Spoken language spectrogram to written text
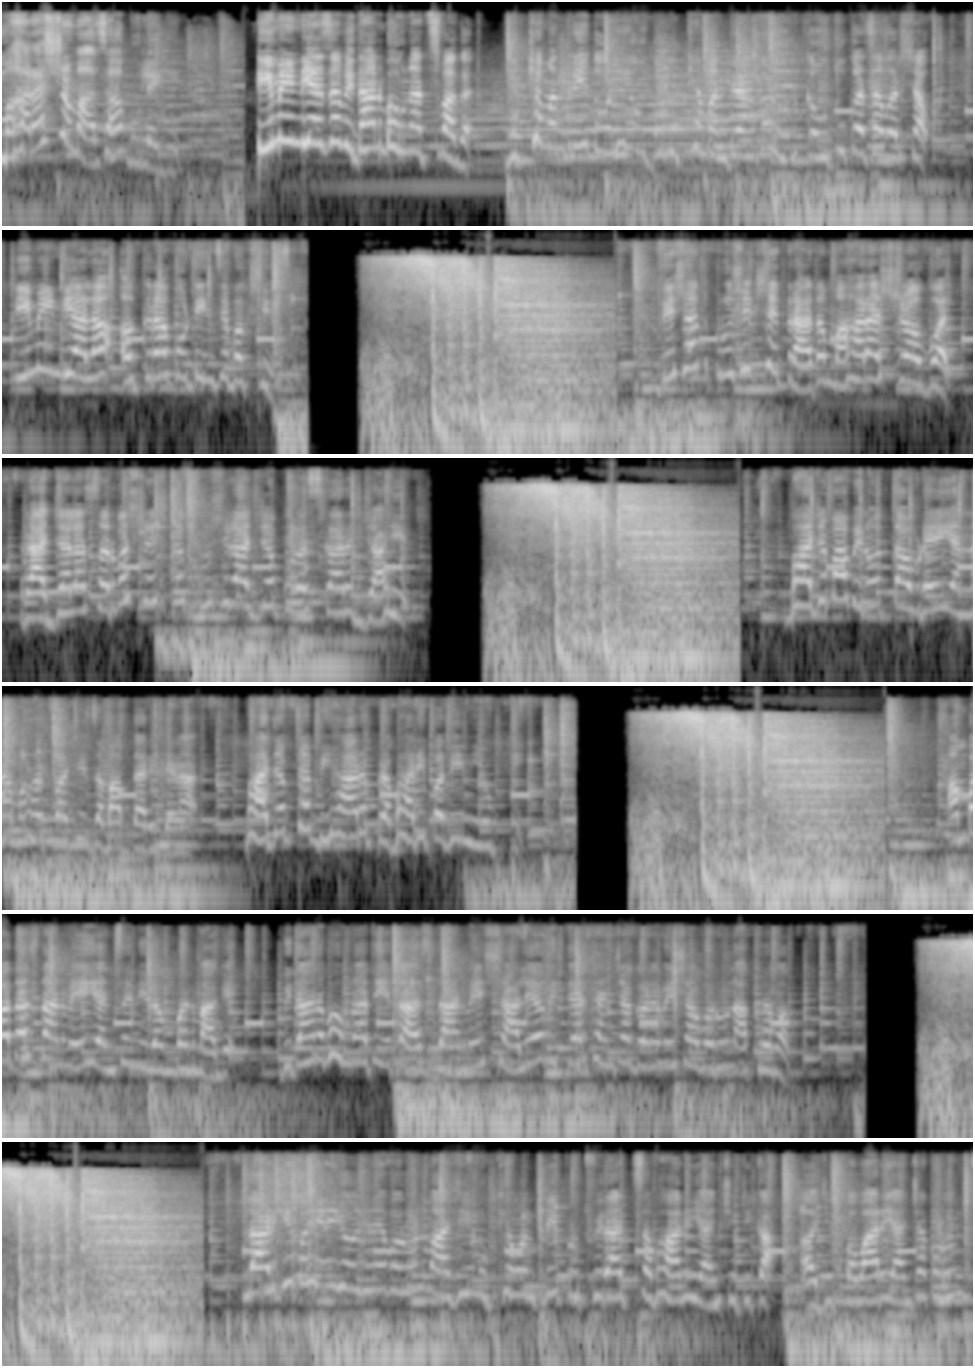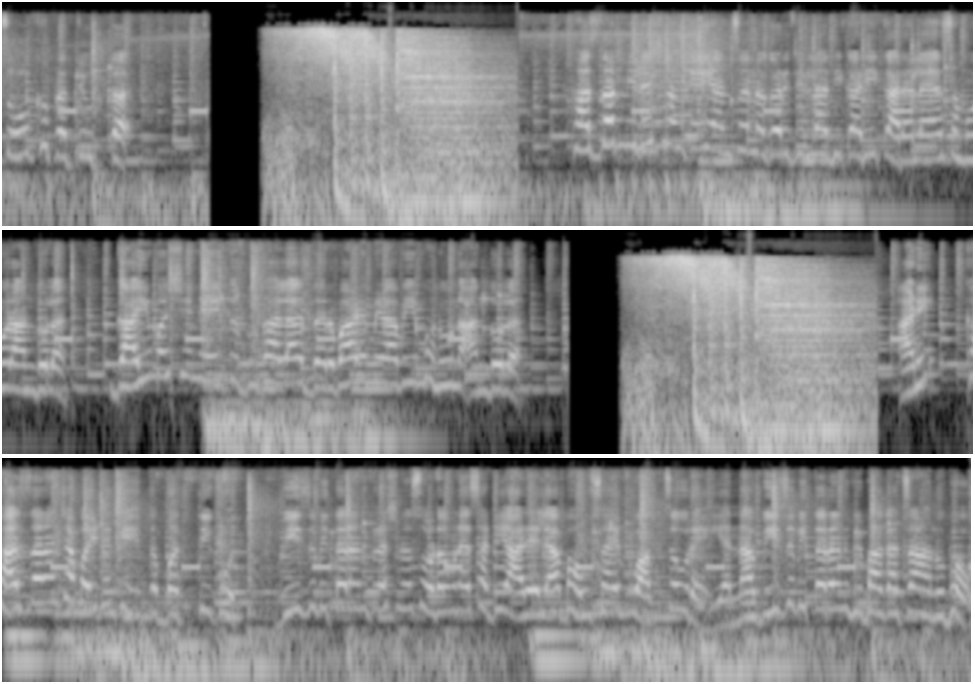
महाराष्ट्र माझा बुलेगी टीम इंडियाचं विधान भवनात स्वागत. मुख्यमंत्री दोन्ही उपमुख्यमंत्र्यांकडून कौतुकाचा वर्षाव. टीम इंडियाला अकरा कोटींचे बक्षीस. देशात कृषी क्षेत्रात महाराष्ट्र अव्वल. राज्याला सर्वश्रेष्ठ कृषी राज्य पुरस्कार जाहीर. भाजपा विनोद तावडे यांना महत्वाची जबाबदारी देणार. भाजपच्या बिहार प्रभारीपदी नियुक्ती. अंबादास दानवे यांचे निलंबन मागे. विधान भवनात येताच दानवे शालेय विद्यार्थ्यांच्या गणवेशावरून आक्रमक. लाडकी बहिणी योजनेवरून माजी मुख्यमंत्री पृथ्वीराज चव्हाण यांची टीका. अजित पवार यांच्याकडून चोख प्रत्युत्तर. खासदार निलेश लंके यांचं नगर जिल्हाधिकारी कार्यालयासमोर आंदोलन. गाई म्हशी नेत दुधाला दरवाढ मिळावी म्हणून आंदोलन. आणि खासदारांच्या बैठकीत बत्ती वीज वितरण प्रश्न सोडवण्यासाठी आलेल्या भाऊसाहेब वागचौरे यांना वीज वितरण विभागाचा अनुभव.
